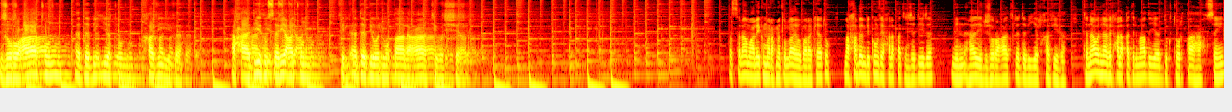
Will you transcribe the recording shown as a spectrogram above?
جرعات أدبية خفيفة. أحاديث سريعة في الأدب والمطالعات والشعر. السلام عليكم ورحمة الله وبركاته. مرحبا بكم في حلقة جديدة من هذه الجرعات الأدبية الخفيفة. تناولنا في الحلقة الماضية الدكتور طه حسين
